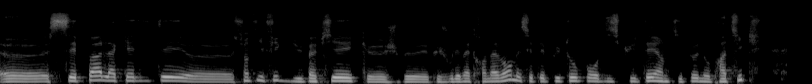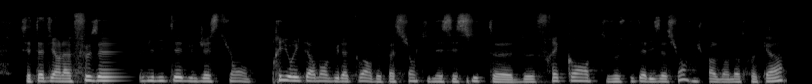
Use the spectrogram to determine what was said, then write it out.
Euh, c'est pas la qualité scientifique du papier que je, voulais mettre en avant, mais c'était plutôt pour discuter un petit peu nos pratiques, c'est-à-dire la faisabilité d'une gestion prioritairement ambulatoire de patients qui nécessitent de fréquentes hospitalisations. je parle dans notre cas.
